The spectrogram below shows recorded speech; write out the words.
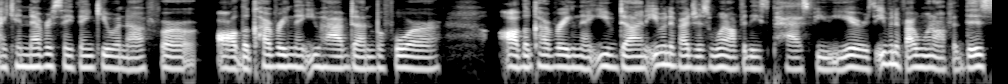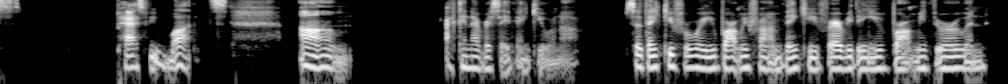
I can never say thank you enough for all the covering that you have done before, all the covering that you've done, even if I just went off of these past few years, even if I went off of this past few months. Um, I can never say thank you enough. So thank you for where you brought me from. Thank you for everything you've brought me through. And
